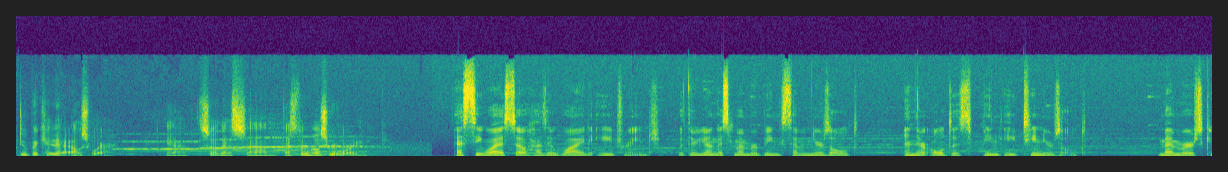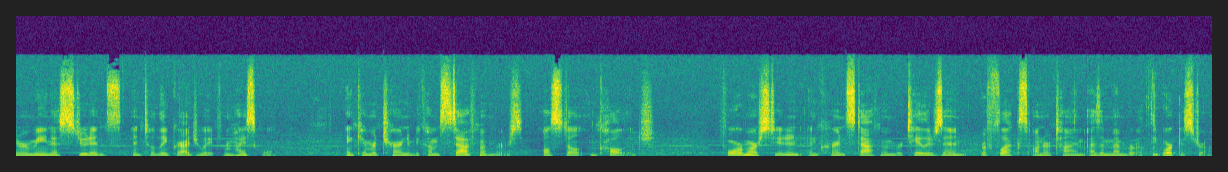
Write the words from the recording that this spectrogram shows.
duplicate elsewhere. Yeah, so that's um, that's the most rewarding. SCYSO has a wide age range, with their youngest member being 7 years old and their oldest being 18 years old. Members can remain as students until they graduate from high school and can return to become staff members while still in college. Former student and current staff member Taylor Zinn reflects on her time as a member of the orchestra.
